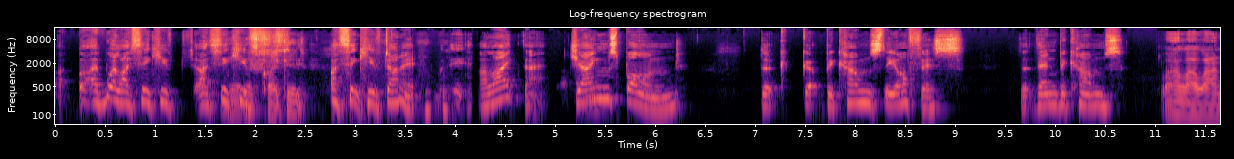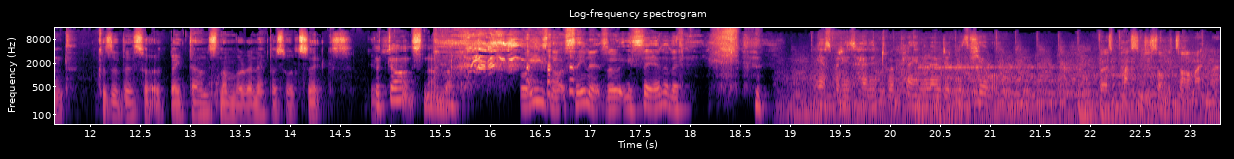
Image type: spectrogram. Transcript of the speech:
Uh, uh, well, I think you've. I think Yeah, you've. that's quite good. I think you've done it. I like that James Bond that becomes the Office, that then becomes La La Land, because of the sort of big dance number in episode six. the dance number. well, he's not seen it, so you see anything. Yes, but he's headed to a plane loaded with fuel. First passengers on the tarmac now.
